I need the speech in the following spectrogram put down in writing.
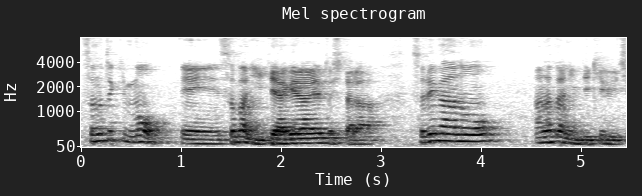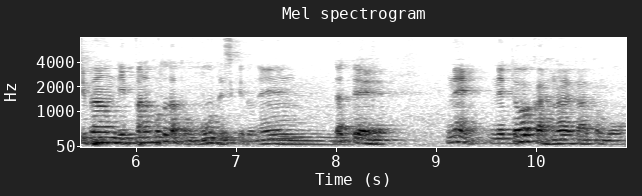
その時も、えー、そばにいてあげられるとしたらそれがあのあなたにできる一番立派なことだと思うんですけどね、だってねネットワークから離れた後も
